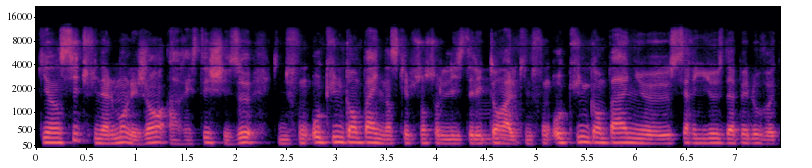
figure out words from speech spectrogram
qui incitent finalement les gens à rester chez eux, qui ne font aucune campagne d'inscription sur les listes électorales, qui ne font aucune campagne euh, sérieuse d'appel au vote,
